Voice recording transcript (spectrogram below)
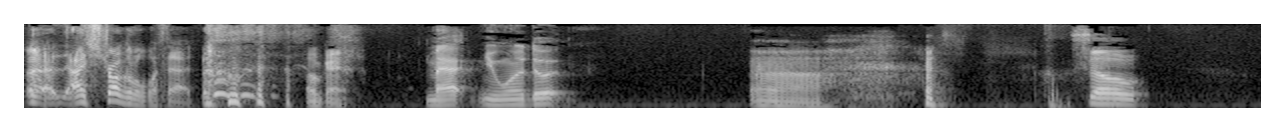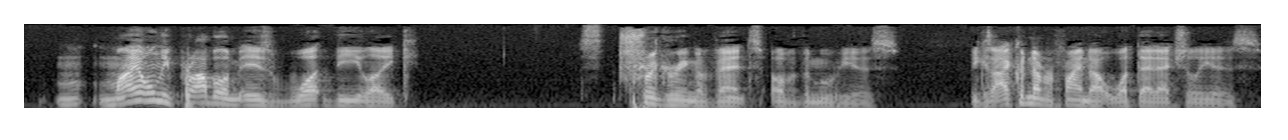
Uh, I struggle with that. Okay. Matt, you want to do it? Uh, so, my only problem is what the like triggering event of the movie is, because I could never find out what that actually is.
